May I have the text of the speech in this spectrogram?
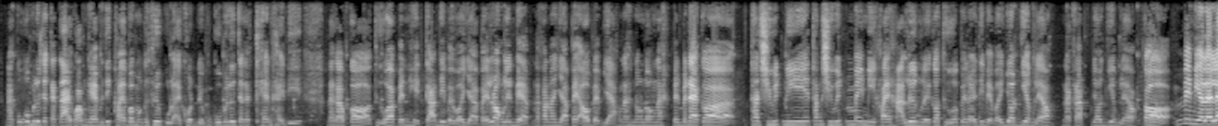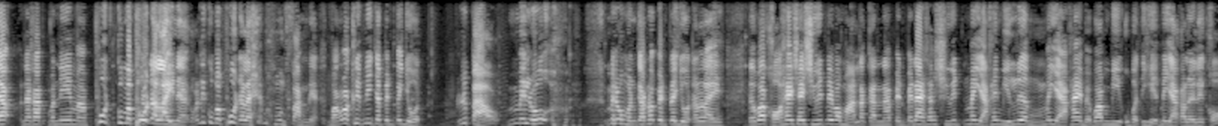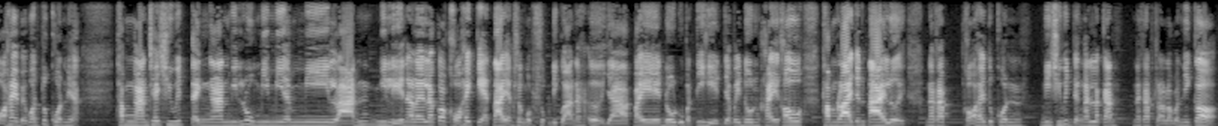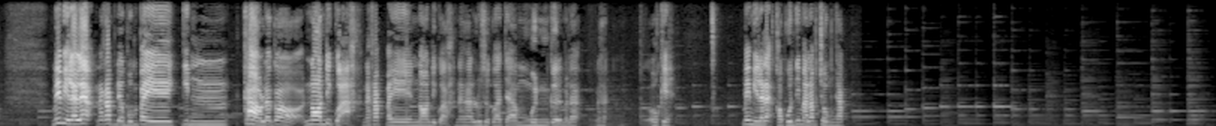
นะกูก็ไม่รู้จะกระจายความแค้นไปที่ใครเพราะมันกระทืบกูหลายคนเดี๋ยวกูไม่รู้จะแค้นใครดีนะครับก็ถือว่าเป็นเหตุการณ์ที่แบบว่าอย่าไปลอกเลียนแบบนะครับนะอย่าไปเอาแบบอย่างนะน้องๆนะเป็นไปได้ก็ถ้าชีวิตนี้ทั้งชีวิตไม่มีใครหาเรื่องเลยก็ถือว่าเป็นอะไรที่แบบว่ายอดเยี่ยมแล้วนะครับยอดเยี่ยมแล้วก็ไม่มีอะไรแล้วนะครับวันนี้มาพูดกูมาพูดอะไรเนี่ยวันนี้กูมาพูดอะไรให้มึงฟังเนี่ยหวังว่าคลิปนี้จะเป็นประโยชน์ หรือเปล่าไม่รู้ ไม่รู้เหมือนกันว่าเป็นประโยชน์อะไร แต่ว่าขอให้ใช้ชีวิตไม่ประมาทละกันนะ เป็นไปได้ทั้งชีวิตไม่อยากให้มีเรื่อง ไม่อยากให้แบบว่ามีอุบัติเหตุไม่อยากอะไรเลยขอให้แบบว่าทุกคนเนี่ยทำงานใช้ชีวิตแต่งงานมีลูกมีเมียมีหลานมีเหลนอะไร แล้วก็ขอให้แก่ตายอย่างสงบสุขดีกว่านะเอออย่าไปโดนอุบัติเหตุ อย่าไปโดนใครเขาทำร้ายจนตายเลยนะครับ ขอให้ทุกคนมีชีวิตอย่างนั้นละกันนะครับสำหรับวันนี้ก็ ไม่มีอะไรแล้วนะครับ เดี๋ยวผมไปกินข้าวแล้วก็นอนดีกว่านะครับ ไปนอนดีกว่านะฮะรู้สึกว่าจะมึนเกินไปแล้วนะฮะโอเค ไม่มีแล้วแล้วขอบคุณที่มารับชมครับ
